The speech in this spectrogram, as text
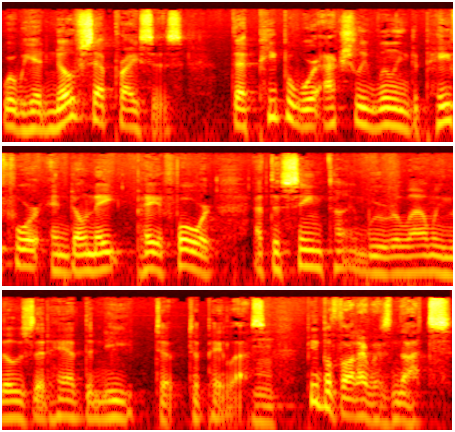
where we had no set prices that people were actually willing to pay for and donate, pay it forward. At the same time, we were allowing those that had the need to, to pay less. People thought I was nuts.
